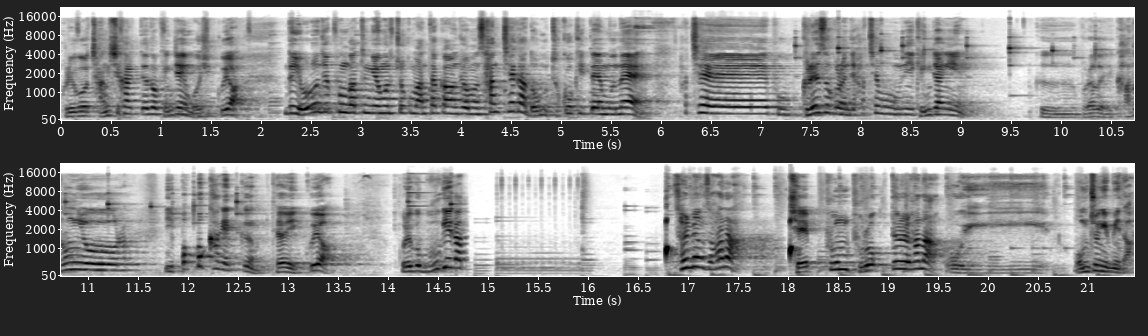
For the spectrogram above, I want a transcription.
그리고 장식할 때도 굉장히 멋있고요. 근데 이런 제품 같은 경우는 조금 안타까운 점은 상체가 너무 두껍기 때문에 하체 부 그래서 그런지 하체 부분이 굉장히 그 뭐라 그래야 지 가동률이 뻑뻑하게끔 되어 있고요. 그리고 무게가 설명서 하나, 제품 부록들 하나, 오이 엄청입니다.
